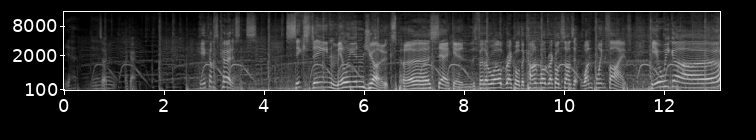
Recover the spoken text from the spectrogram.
Yeah. So, yeah. okay. Here comes Kurtis's 16 million jokes per second. For the world record, the current world record stands at 1.5. Here we go.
